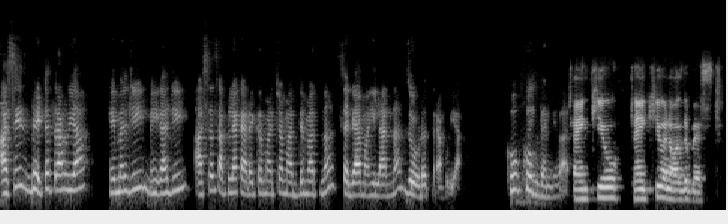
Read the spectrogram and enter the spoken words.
असेच भेटत राहूया हेमलजी मेघाजी असंच आपल्या कार्यक्रमाच्या माध्यमातून सगळ्या महिलांना जोडत राहूया खूप खूप धन्यवाद. Thank you and all the best.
